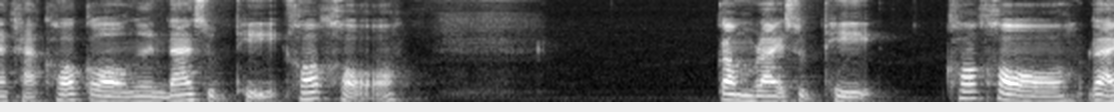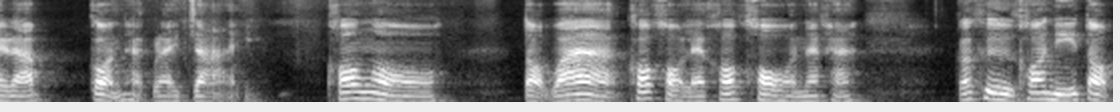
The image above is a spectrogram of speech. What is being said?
นะคะ ข้อกอเงินได้สุทธิ ข้อขอกำไรสุทธิ ข้อคอรายรับก่อนหักรายจ่าย ข้องอตอบว่าข้อขอและข้อคอนะคะ ก็คือข้อนี้ตอบ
